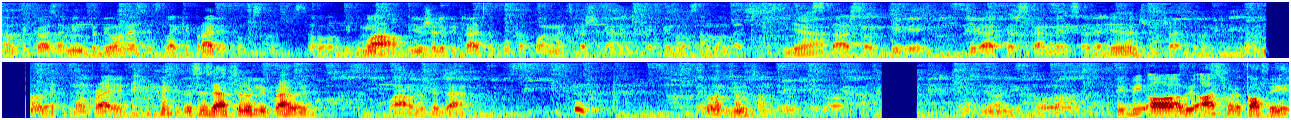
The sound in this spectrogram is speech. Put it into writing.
No, because I mean to be honest, it's like a private room, son. So it means Wow. usually we try to book appointments, especially I mean if you know someone like Yeah. stars or TV TV actors come in, so then Yeah. we we try to make it more more, more private. This is absolutely private. Wow, look at that. They So some, beautiful. some drink as well. Some We, we, uh, we asked for a coffee.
